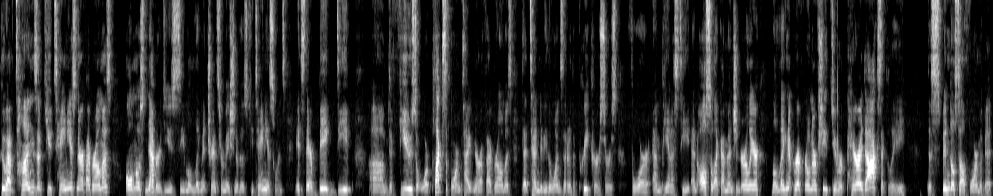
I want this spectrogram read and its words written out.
who have tons of cutaneous neurofibromas, almost never do you see malignant transformation of those cutaneous ones. It's their big, deep, um, diffuse or plexiform type neurofibromas that tend to be the ones that are the precursors for MPNST. And also, like I mentioned earlier, malignant peripheral nerve sheath tumor, paradoxically, the spindle cell form of it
